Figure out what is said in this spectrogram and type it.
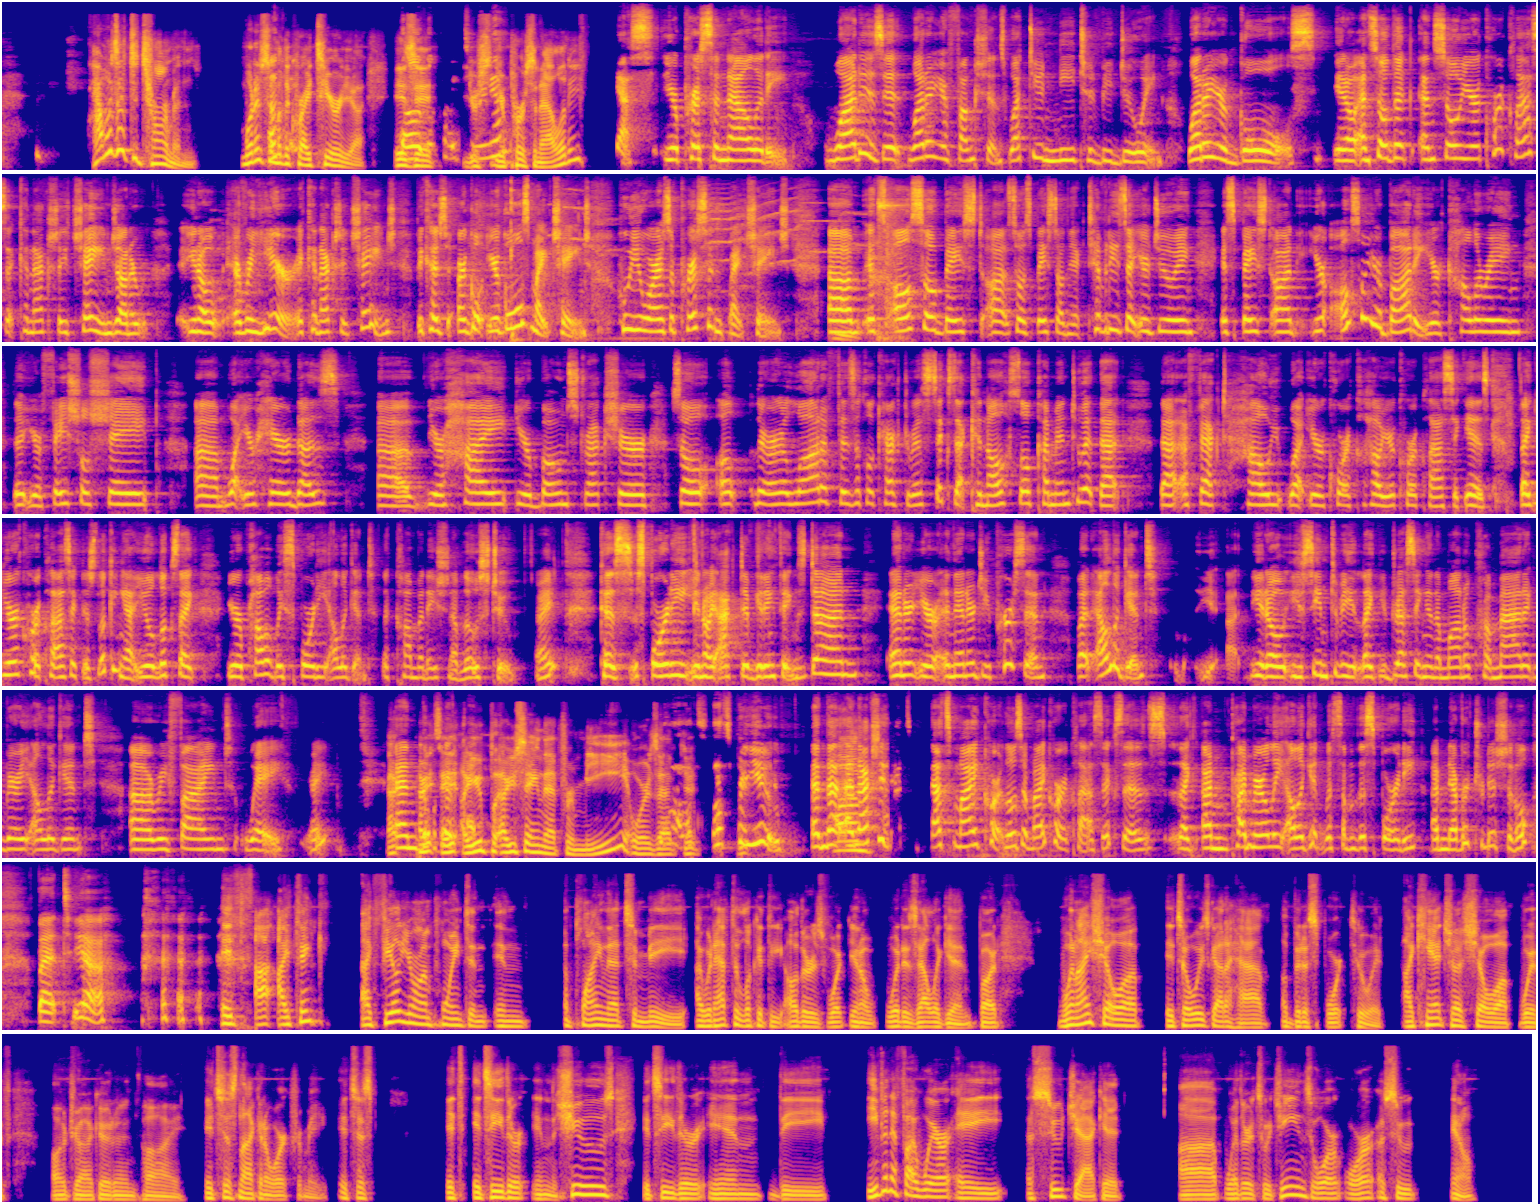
How was it determined what are some okay. of the criteria? Is so it criteria, your your personality? Yes, your personality. What is it? What are your functions? What do you need to be doing? What are your goals? You know, and so the and so your core classic can actually change on a you know every year. It can actually change because our goal, your goals might change. Who you are as a person might change. Um, it's also based on, so it's based on the activities that you're doing. It's based on your, also your body, your coloring, your facial shape, um, what your hair does, uh, your height, your bone structure. So uh, there are a lot of physical characteristics that can also come into it that that affect how what your core how your core classic is like your core classic is looking at you it looks like you're probably sporty elegant the combination of those two right because sporty you know active getting things done and you're an energy person but elegant you know you seem to be like you're dressing in a monochromatic very elegant uh, refined way right and are, are, are, you are you saying that for me or is that yeah, that's, that's, for you and that um, and actually that's that's my core those are my core classics as like i'm primarily elegant with some of the sporty i'm never traditional but yeah it I, I, think i feel you're on point in in applying that to me, I would have to look at the others. What you know, what is elegant? But when I show up, it's always got to have a bit of sport to it. I can't just show up with a jacket and tie. It's just not going to work for me. It's just it's it's either in the shoes, it's either in the even if I wear a a suit jacket, uh, whether it's with jeans or or a suit, you know,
